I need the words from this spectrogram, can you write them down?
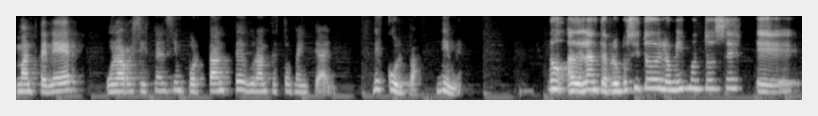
mantener una resistencia importante durante estos 20 años. Disculpa, dime. No, adelante. A propósito de lo mismo, entonces, eh,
